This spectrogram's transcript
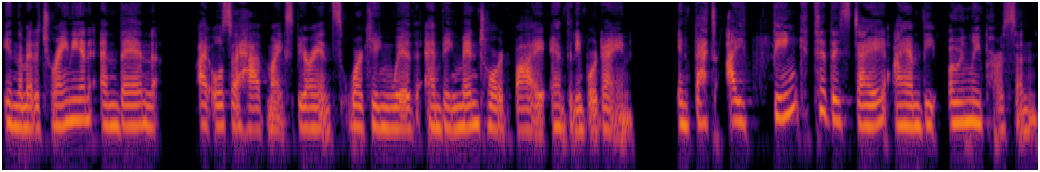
in the Mediterranean. And then I also have my experience working with and being mentored by Anthony Bourdain. In fact, I think to this day, I am the only person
